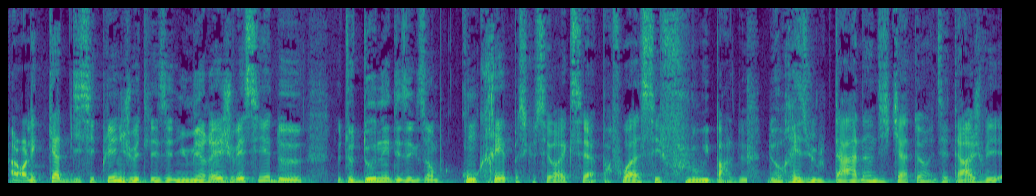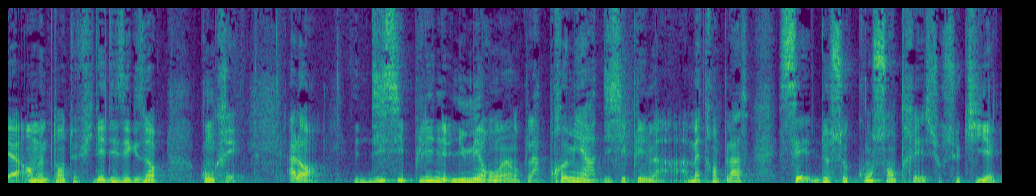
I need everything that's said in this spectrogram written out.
Alors les quatre disciplines, je vais te les énumérer. Je vais essayer de, de te donner des exemples concrets parce que c'est vrai que c'est parfois assez flou. Il parle de, de résultats, d'indicateurs, etc. Je vais en même temps te filer des exemples concrets. Alors, discipline numéro un, donc la première discipline à mettre en place, c'est de se concentrer sur ce qui est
